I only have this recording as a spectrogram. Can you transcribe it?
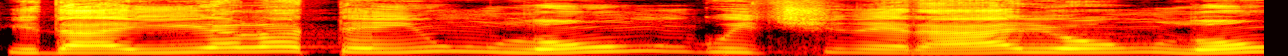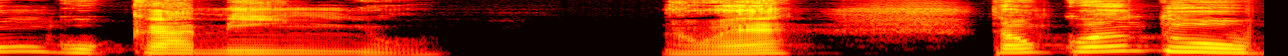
E daí ela tem um longo itinerário ou um longo caminho, não é? Então, quando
